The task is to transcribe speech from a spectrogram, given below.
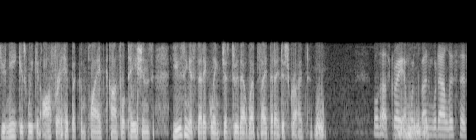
unique is we can offer HIPAA compliant consultations using Aesthetic Link just through that website that I described. Well, that's great. And would, and would our listeners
